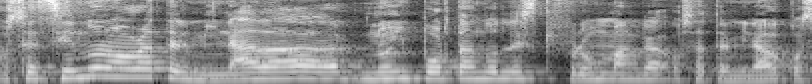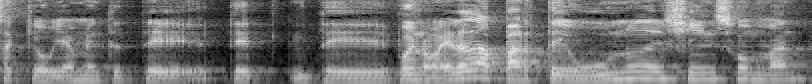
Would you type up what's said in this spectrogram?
o sea, siendo una obra terminada, no importándoles que fuera un manga, o sea, terminado, cosa que obviamente te, te, bueno, era la parte 1 de Chainsaw Man,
